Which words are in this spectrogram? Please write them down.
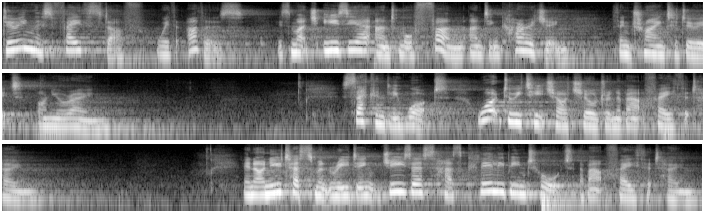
Doing this faith stuff with others is much easier and more fun and encouraging than trying to do it on your own. Secondly, what? What do we teach our children about faith at home? In our New Testament reading, Jesus has clearly been taught about faith at home.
